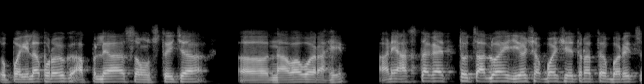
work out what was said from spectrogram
तो पहिला प्रयोग आपल्या संस्थेच्या नावावर आहे. आणि आजता काय तो चालू आहे. यश अपयश येत राहतं बरेच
